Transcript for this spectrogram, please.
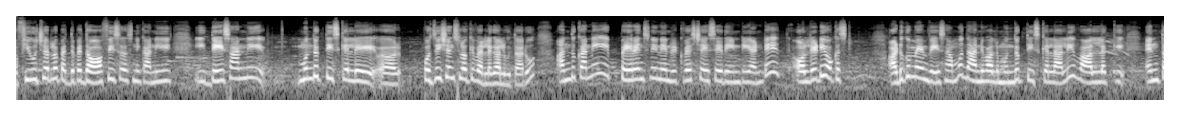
ఫ్యూచర్లో పెద్ద పెద్ద ఆఫీసర్స్ని కానీ ఈ దేశాన్ని ముందుకు తీసుకెళ్ళే పొజిషన్స్లోకి వెళ్ళగలుగుతారు. అందుకని పేరెంట్స్ని నేను రిక్వెస్ట్ చేసేది ఏంటి అంటే ఆల్రెడీ ఒక అడుగు మేము వేసాము. దాన్ని వాళ్ళు ముందుకు తీసుకెళ్ళాలి. వాళ్ళకి ఎంత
